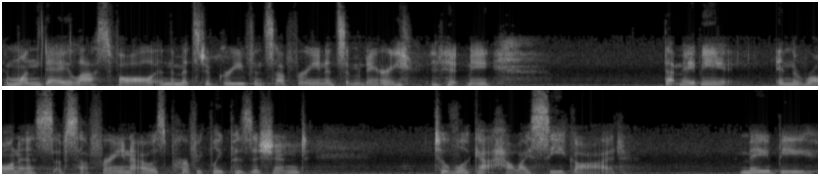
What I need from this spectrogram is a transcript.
And one day last fall, in the midst of grief and suffering in seminary, it hit me that maybe in the rawness of suffering, I was perfectly positioned to look at how I see God. Maybe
